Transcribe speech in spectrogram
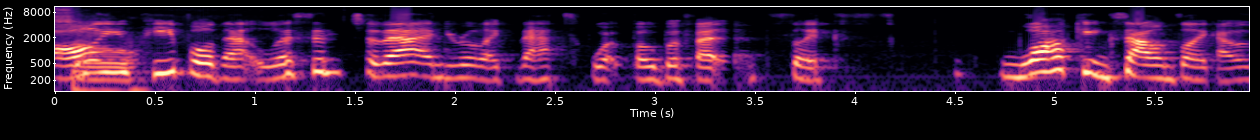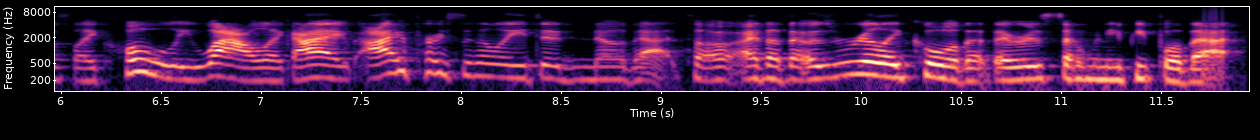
all so- you people that listened to that and you were like, that's what Boba Fett's like walking sounds like. I was like, holy wow. Like I, I personally didn't know that. So I thought that was really cool that there was so many people that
